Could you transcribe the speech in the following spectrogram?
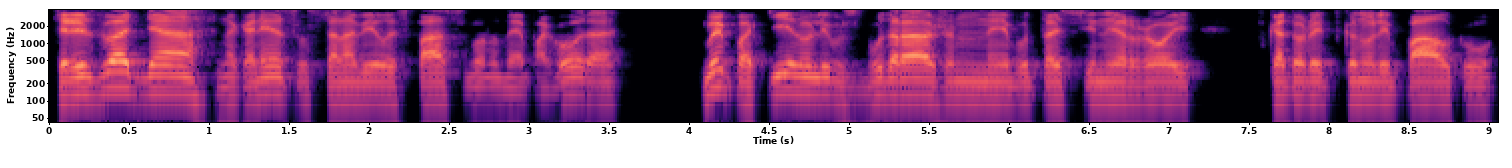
Через два дня, наконец, установилась пасмурная погода, мы покинули взбудораженные, будто осиный рой, в который ткнули палку,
